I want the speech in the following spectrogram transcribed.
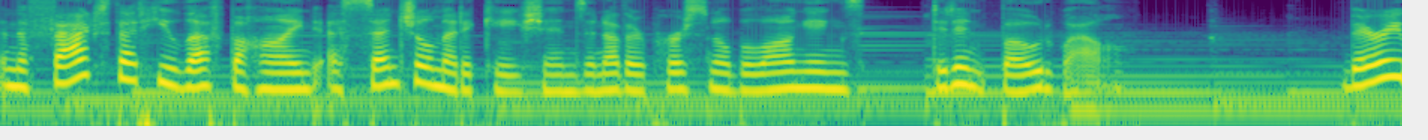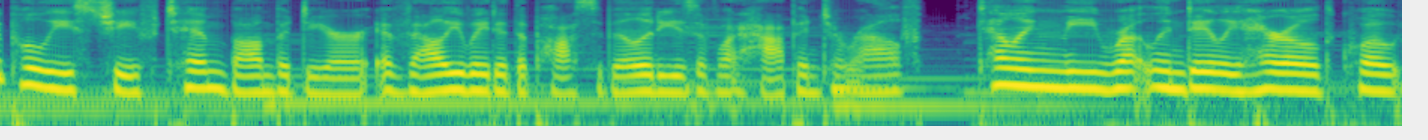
and the fact that he left behind essential medications and other personal belongings didn't bode well. Barre Police Chief Tim Bombardier evaluated the possibilities of what happened to Ralph, telling the Rutland Daily Herald, quote,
